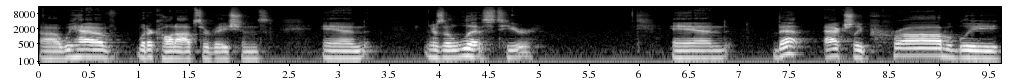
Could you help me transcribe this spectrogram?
Uh, we have what are called observations and there's a list here and that actually probably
